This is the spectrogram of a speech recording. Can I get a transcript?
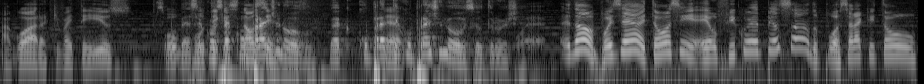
agora que vai ter isso? Se Ou vou ter que comprar de novo. Vai comprar, é. ter que comprar de novo, seu trouxa. É, não, pois é. Então, assim, eu fico pensando, pô, será que então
